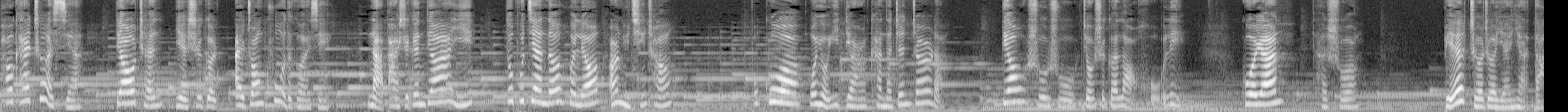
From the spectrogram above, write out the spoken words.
抛开这些，貂蝉也是个爱装酷的个性，哪怕是跟刁阿姨，都不见得会聊儿女情长。不过我有一点看得真真的，刁叔叔就是个老狐狸。果然，他说。别遮遮掩掩的，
